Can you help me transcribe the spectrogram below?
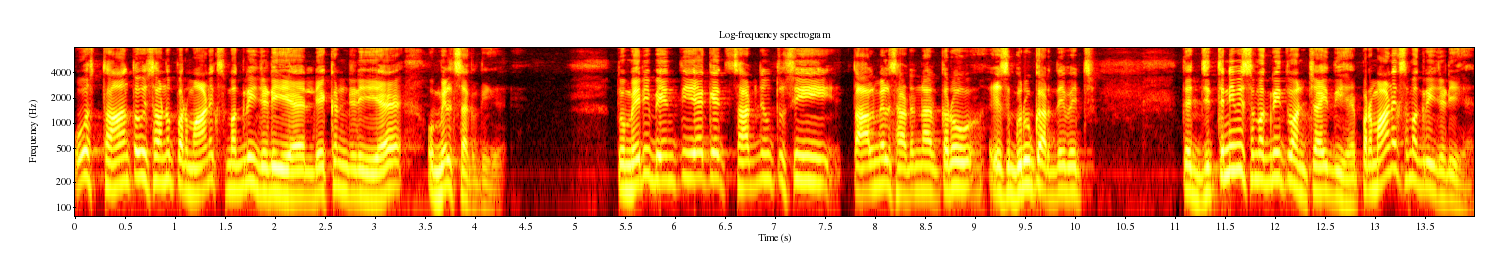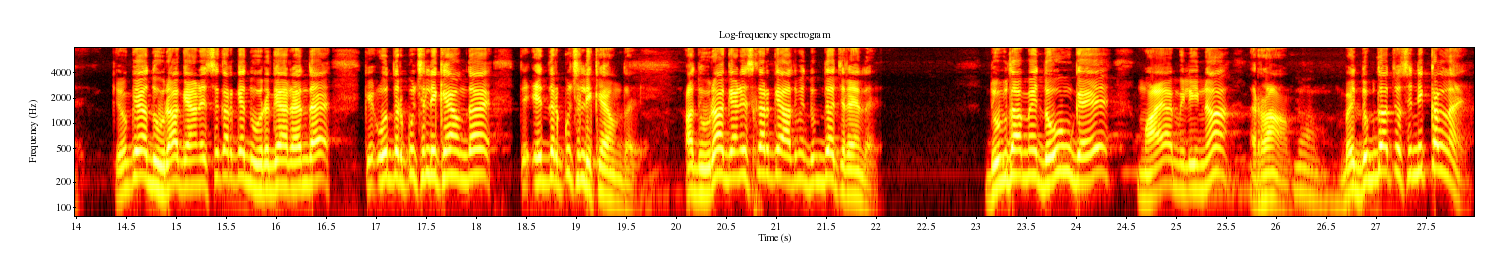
ਉਸ ਸਥਾਨ ਤੋਂ ਵੀ ਸਾਨੂੰ ਪ੍ਰਮਾਣਿਕ ਸਮੱਗਰੀ ਜਿਹੜੀ ਹੈ, ਲੇਖਣ ਜਿਹੜੀ ਹੈ, ਉਹ ਮਿਲ ਸਕਦੀ ਹੈ। ਤੋ ਮੇਰੀ ਬੇਨਤੀ ਹੈ ਕਿ ਸਾਡੇ ਨੂੰ ਤੁਸੀਂ ਤਾਲਮੇਲ ਸਾਡੇ ਨਾਲ ਕਰੋ ਇਸ ਗੁਰੂ ਘਰ ਦੇ ਵਿੱਚ। ਤੇ ਜਿੰਨੀ ਵੀ ਸਮੱਗਰੀ ਤੁਹਾਨੂੰ ਚਾਹੀਦੀ ਹੈ, ਪ੍ਰਮਾਣਿਕ ਸਮੱਗਰੀ ਜਿਹੜੀ ਹੈ, ਕਿਉਂਕਿ ਅਧੂਰਾ ਗਿਆਨ ਇਸੇ ਕਰਕੇ ਅਧੂਰਾ ਗਿਆਨ ਰਹਿੰਦਾ ਹੈ ਕਿ ਉਧਰ ਕੁਝ ਲਿਖਿਆ ਹੁੰਦਾ ਹੈ ਤੇ ਇੱਧਰ ਕੁਝ ਲਿਖਿਆ ਹੁੰਦਾ ਹੈ। ਅਧੂਰਾ ਗਿਆਨ ਇਸ ਕਰਕੇ ਆਦਮੀ ਦੁਬਿਧਾ ਚ ਰਹਿੰਦਾ ਹੈ। ਦੁਬਿਧਾ ਮੈਂ ਦੋਉਂਗੇ ਮਾਇਆ ਮਿਲੀ ਨਾ ਰਾਮ ਬਈ ਦੁਬਿਧਾ ਤੋਂ ਅਸੀਂ ਨਿਕਲਣਾ ਹੈ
